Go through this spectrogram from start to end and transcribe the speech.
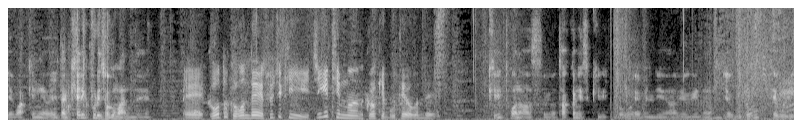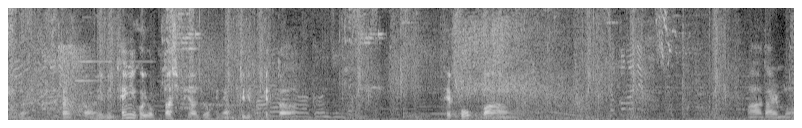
예 맞긴 해요. 일단 캐릭풀이 적으면 안 돼. 예, 그것도 그건데 솔직히 찌개 팀은 그렇게 못해요. 근데. 키리토가 나왔어요. 다크니스 키리토 에밀리아 여기는 여기도 데블린가 살까? 여기 탱이 거의 없다시피 하죠 그냥 들이받겠다. 대포빵. 아 날모.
